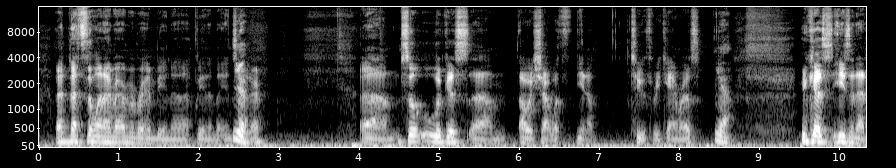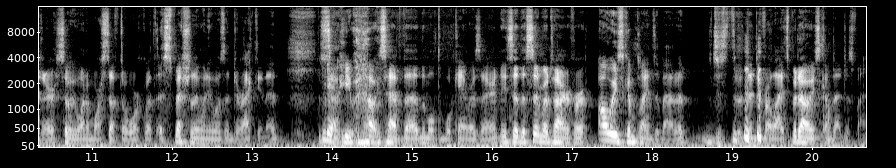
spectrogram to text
that, that's the one I remember him being uh, being in the Insider. Um, so Lucas um, always shot with you know two, three cameras Yeah. Because he's an editor, so he wanted more stuff to work with, especially when he wasn't directing it. So Yeah. he would always have the, the multiple cameras there. And he said the cinematographer always complains about it, just the, the different lights, but it always comes out just fine.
